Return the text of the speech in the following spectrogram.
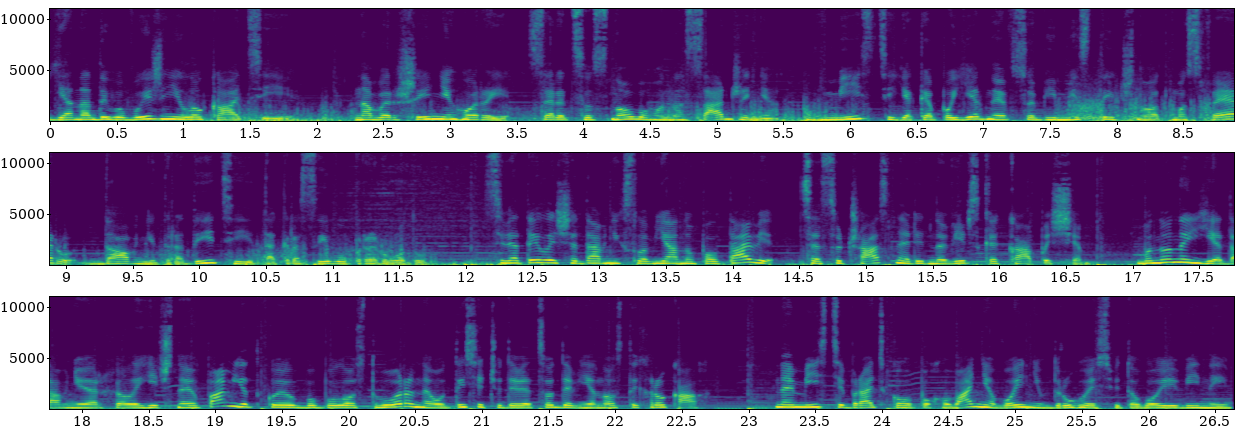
Я на дивовижній локації на вершині гори серед соснового насадження в місті, яке поєднує в собі містичну атмосферу, давні традиції та красиву природу. Святилище давніх слов'ян у Полтаві це сучасне рідновірське капище. Воно не є давньою археологічною пам'яткою, бо було створене у 1990-х роках на місці братського поховання воїнів Другої світової війни.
